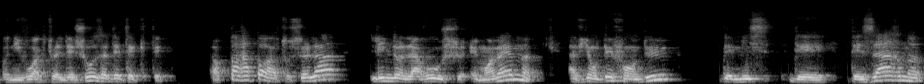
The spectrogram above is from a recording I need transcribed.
au niveau actuel des choses à détecter. Alors par rapport à tout cela, Lyndon Larouche et moi-même avions défendu des armes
